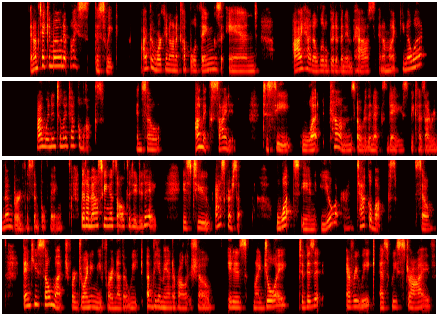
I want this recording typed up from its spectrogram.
And I'm taking my own advice this week. I've been working on a couple of things and I had a little bit of an impasse. And I'm like, you know what? I went into my tackle box. And so I'm excited to see what comes over the next days because I remembered the simple thing that I'm asking us all to do today is to ask ourselves, what's in your tackle box. So, thank you so much for joining me for another week of the Amanda Rollert Show. It is my joy to visit every week as we strive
